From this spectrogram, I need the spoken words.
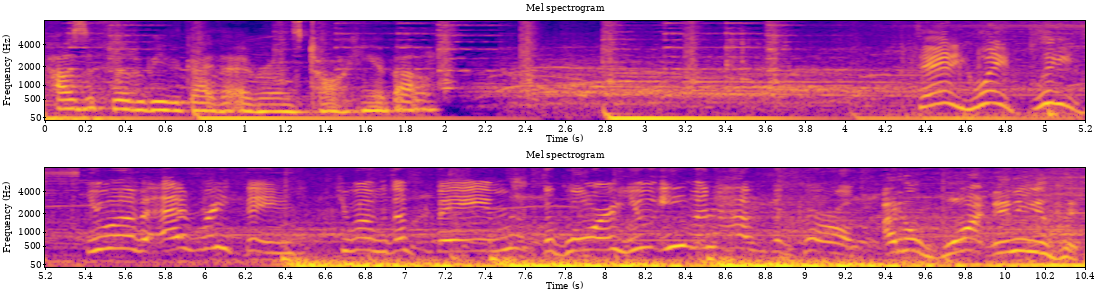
How does it feel to be the guy that everyone's talking about? Danny, wait, please. You have everything. You have the fame, the glory, you even have the girl. I don't want any of it.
